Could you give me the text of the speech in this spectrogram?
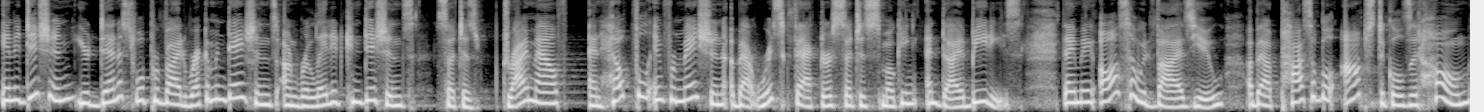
In addition, your dentist will provide recommendations on related conditions such as dry mouth and helpful information about risk factors such as smoking and diabetes. They may also advise you about possible obstacles at home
